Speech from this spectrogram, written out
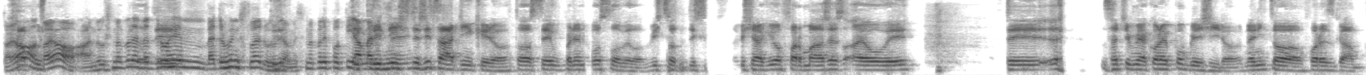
To jo, chápu, to jo, ale my už jsme byli ve druhém, ve druhém sledu, ty, že My jsme byli po té Americe. Ty čtyřicátníky, jo, to asi úplně neposlovilo. Víš co, když si představíš nějakého farmáře z Iovy, ty zatím jako nepoběží, no. Není to Forrest Gump.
